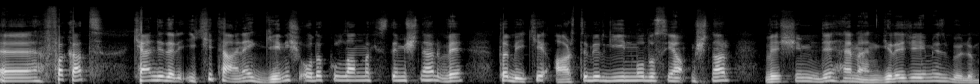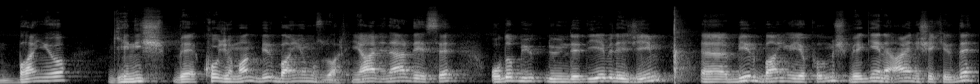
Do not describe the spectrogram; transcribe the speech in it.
E, fakat Kendileri iki tane geniş oda kullanmak istemişler ve tabii ki artı bir giyinme odası yapmışlar. Ve şimdi hemen gireceğimiz bölüm banyo. geniş ve kocaman bir banyomuz var. Yani neredeyse oda büyüklüğünde diyebileceğim bir banyo yapılmış ve gene aynı şekilde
